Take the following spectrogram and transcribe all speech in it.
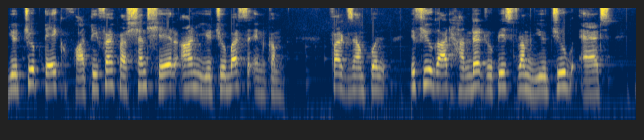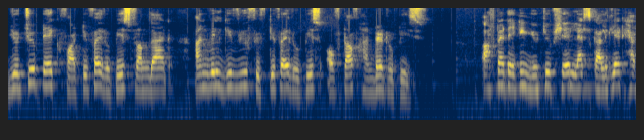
youtube take 45% share on youtubers income. For example if you got 100 rupees from youtube ads youtube take 45 rupees from that and will give you 55 rupees out of 100 rupees after taking YouTube share, let's calculate her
